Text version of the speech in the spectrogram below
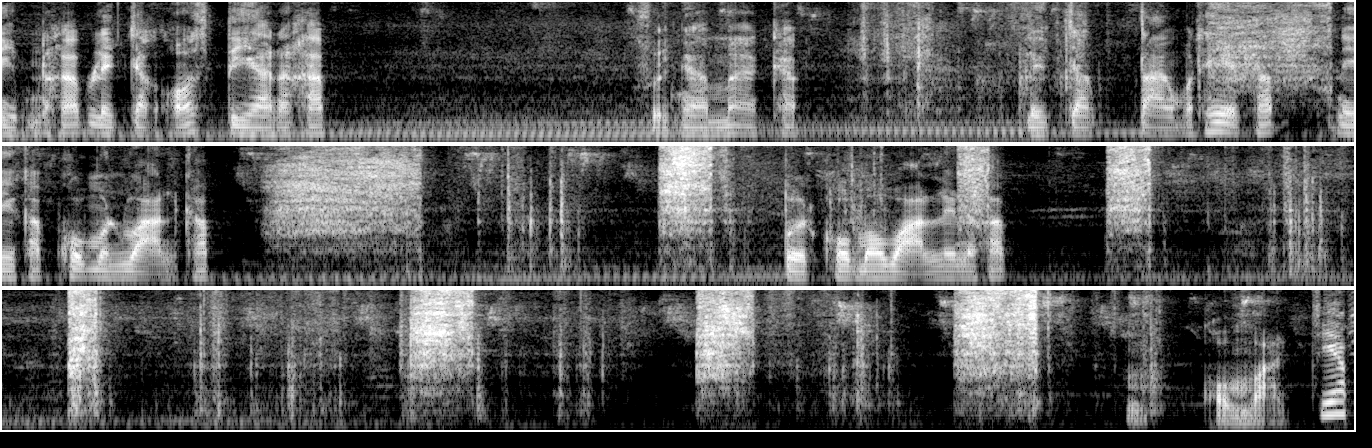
นิมนะครับเหล็กจากออสเตรียนะครับ สวยงามมากครับ เหล็กจากต่างประเทศครับนี่ครับคมหวานๆครับ เปิดคมมาหวานเลยนะครับ มหวานเจี๊ยบ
